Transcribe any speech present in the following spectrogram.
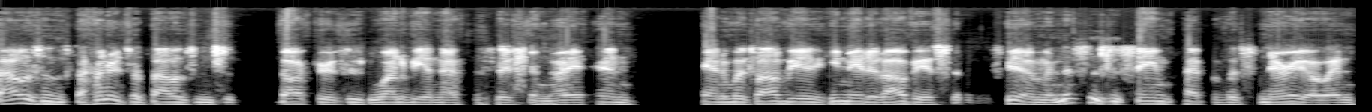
thousands to hundreds of thousands of doctors who'd want to be in that position, right? And and it was obvious he made it obvious that it was him. And this is the same type of a scenario. And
